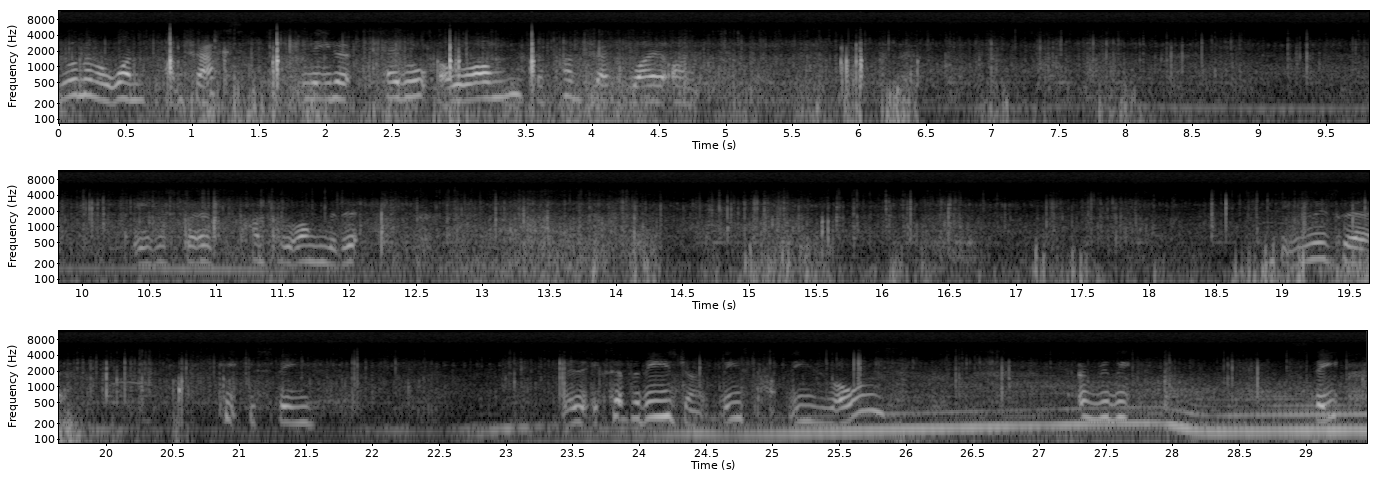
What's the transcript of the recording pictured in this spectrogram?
rule number one for pump tracks is that you don't pedal along the while you're on it. You just gotta pump along with it. So you always gotta keep your speed. Except for these jumps, these these rollers are really steep.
